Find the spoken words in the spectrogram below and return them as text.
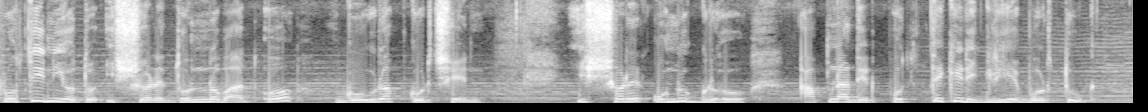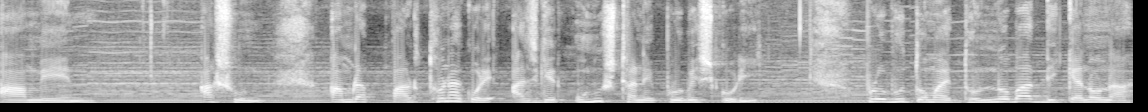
প্রতিনিয়ত ঈশ্বরের ধন্যবাদ ও গৌরব করছেন। ঈশ্বরের অনুগ্রহ আপনাদের প্রত্যেকেরই গৃহে বর্তুক। আমেন। আসুন, আমরা প্রার্থনা করে আজকের অনুষ্ঠানে প্রবেশ করি। প্রভু তোমায় ধন্যবাদ দিই, কেননা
